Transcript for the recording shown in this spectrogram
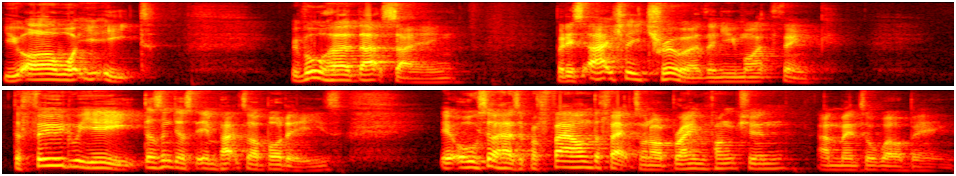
You are what you eat. We've all heard that saying, but it's actually truer than you might think. The food we eat doesn't just impact our bodies, it also has a profound effect on our brain function and mental well being.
